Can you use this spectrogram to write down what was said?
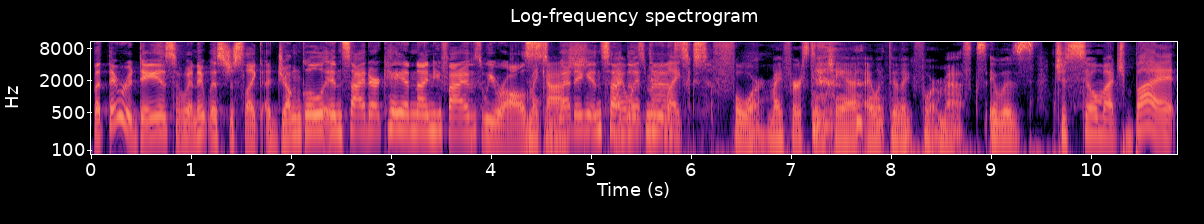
but there were days when it was just like a jungle inside our KN95s. We were all oh sweating sweating inside I those went through like four. My first enchant, I went through like four masks. It was just so much, but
